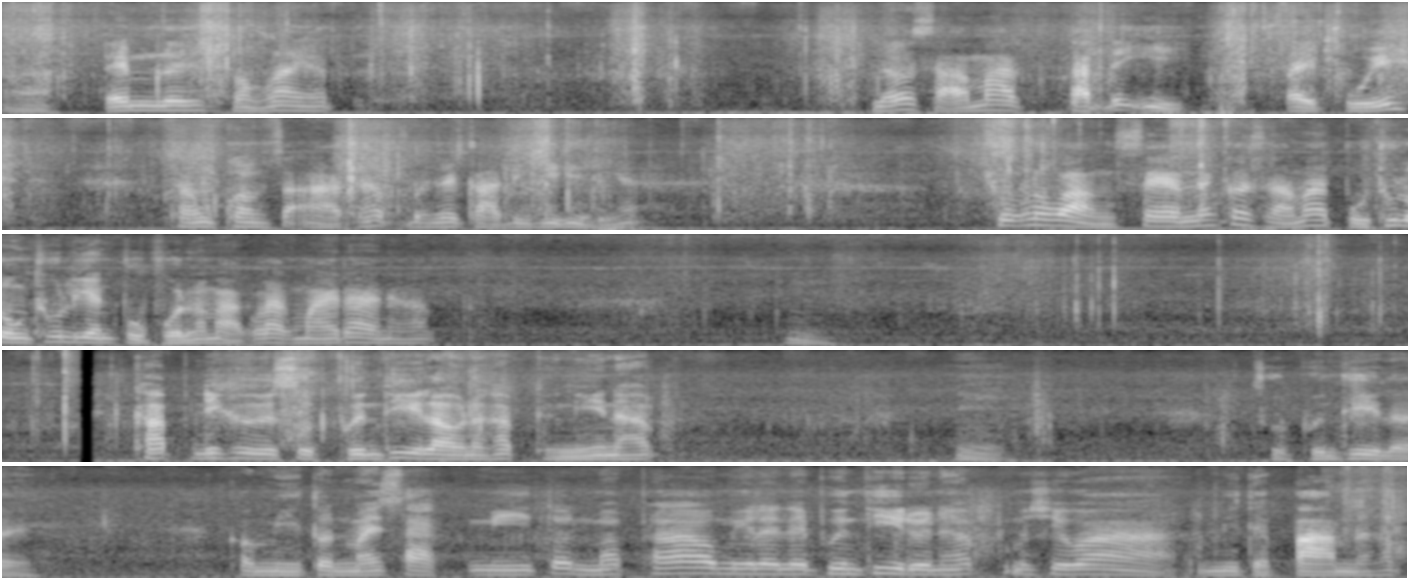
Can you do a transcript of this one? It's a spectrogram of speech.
อ่าเต็มเลยสองไร่ครับ แล้วสามารถตัดได้อีกใส่ปุ๋ยทำความสะอาดครับบรรยากาศดีๆอย่างเงี้ยช่วงระหว่างแซมนั้นก็สามารถปลูกทุลงทุเรียนปลูกผลหมากรากไม้ได้นะครับครับนี่คือสุดพื้นที่เรานะครับ ถึงนี้นะครับนี่สุดพื้นที่เลย ก็มีต้นไม้สัก มีต้นมะพร้าวมีอะไรในพื้นที่ด้วยนะครับ ไม่ใช่ว่ามีแต่ปาล์มนะครับ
